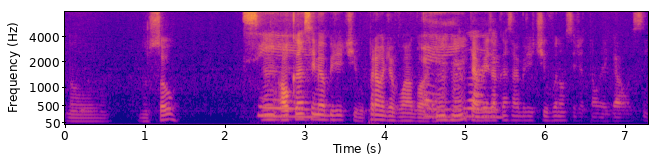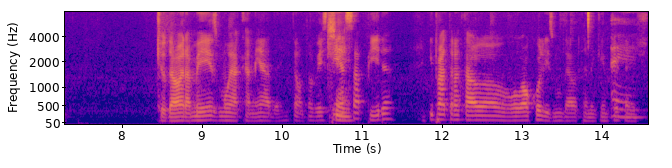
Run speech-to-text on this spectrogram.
no no Soul? Sim. Hum, alcancei meu objetivo. Pra onde eu vou agora? É, Uhum. agora. Talvez alcançar o objetivo não seja tão legal assim. Que o da hora mesmo é a caminhada. Então, talvez tenha Sim. essa pira. E pra tratar o, o alcoolismo dela também, que é importante.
